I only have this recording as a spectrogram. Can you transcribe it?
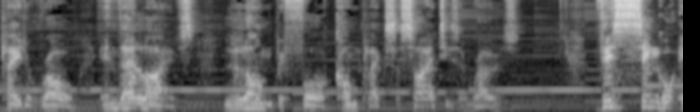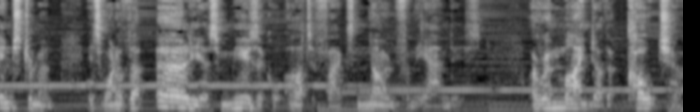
played a role in their lives long before complex societies arose. This single instrument is one of the earliest musical artifacts known from the Andes, a reminder that culture,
